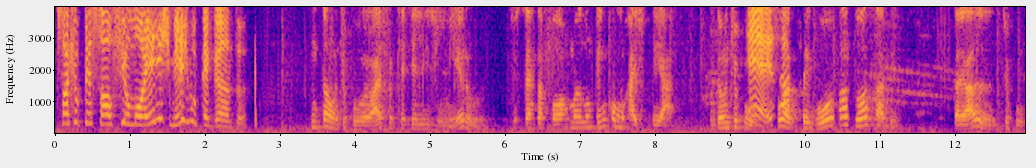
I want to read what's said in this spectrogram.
Só que o pessoal filmou eles mesmo pegando. Então, tipo, eu acho que aquele dinheiro, de certa forma, não tem como rastrear. Então, tipo, É, pô, pegou, passou, sabe? Tá ligado? Tipo,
